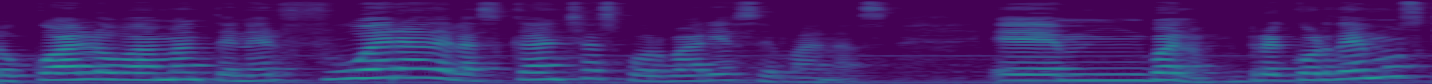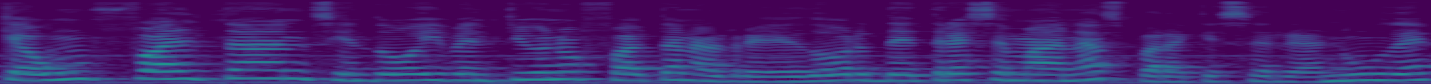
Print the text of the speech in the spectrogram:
lo cual lo va a mantener fuera de las canchas por varias semanas. Em, bueno, recordemos que aún faltan, siendo hoy 21, faltan alrededor de tres semanas para que se reanude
